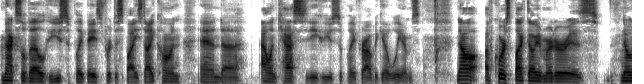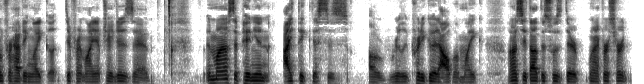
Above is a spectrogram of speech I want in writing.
Max Lavelle, who used to play bass for Despised Icon, and uh, Alan Cassidy, who used to play for Abigail Williams. Now, of course, Black Dahlia Murder is known for having like uh, different lineup changes, and in my honest opinion, I think this is a really pretty good album. Like, honestly, thought this was their when I first heard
